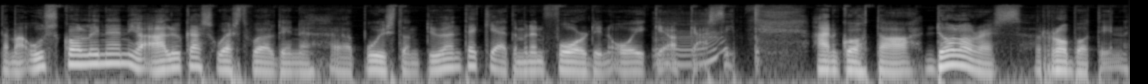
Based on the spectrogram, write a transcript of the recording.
tämä uskollinen ja älykäs Westworldin äh, puiston työntekijä ja tämmöinen Fordin oikea mm. käsi. Hän kohtaa Dolores-robotin,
